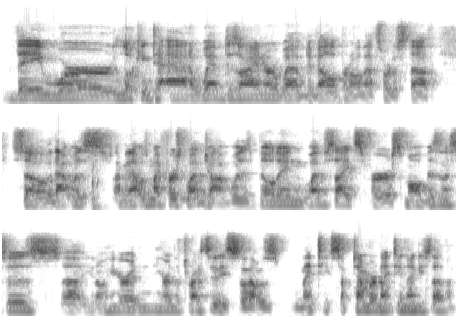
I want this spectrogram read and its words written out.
they were looking to add a web designer, web developer, and all that sort of stuff. So that was, I mean, that was my first web job was building websites for small businesses, uh, you know, here in here in the Tri Cities. So that was 19 September 1997.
